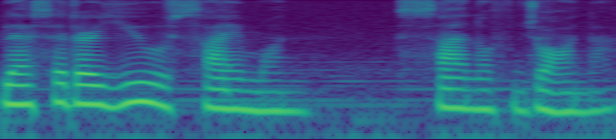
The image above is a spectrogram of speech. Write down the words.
Blessed are you, Simon, son of Jonah,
